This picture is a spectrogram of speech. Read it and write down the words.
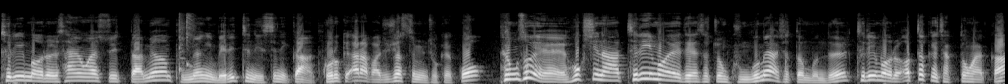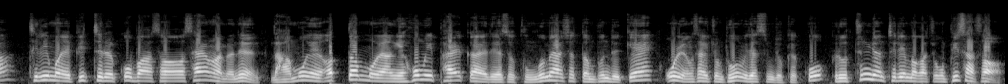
트리머를 사용할 수 있다면 분명히 메리트는 있으니까 그렇게 알아봐 주셨으면 좋겠고 평소에 혹시나 트리머에 대해서 좀 궁금해 하셨던 분들 트리머를 어떻게 작동할까 트리머의 비트를 꼽아서 사용하면은 나무에 어떤 모양의 홈이 파일까에 대해서 궁금해 하셨던 분들께 오늘 영상이 좀 도움이 됐으면 좋겠고 그리고 충전 트리머가 조금 비싸서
